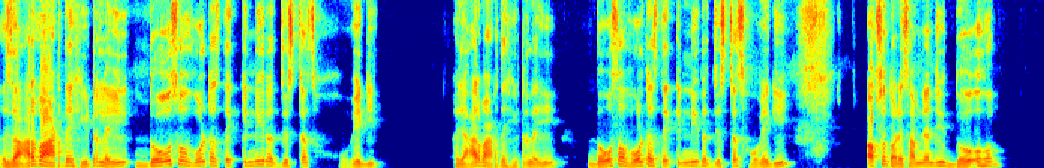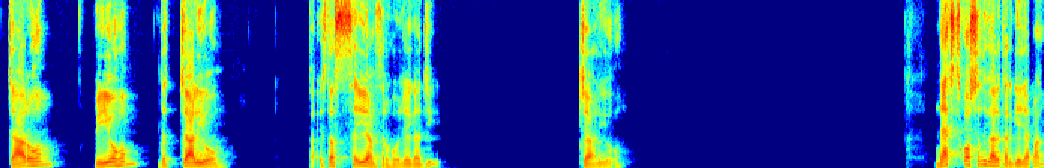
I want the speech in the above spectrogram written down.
1000 ਵਾਟ ਦੇ ਹੀਟਰ ਲਈ 200 ਵੋਲਟਸ ਤੇ ਕਿੰਨੀ ਰੈਜ਼ਿਸਟੈਂਸ ਹੋਵੇਗੀ? 1000 ਵਾਟ ਦੇ ਹੀਟਰ ਲਈ 200 ਵੋਲਟਸ ਤੇ ਕਿੰਨੀ ਰੈਜ਼ਿਸਟੈਂਸ ਹੋਵੇਗੀ? ਆਪਸ਼ਨ ਤੁਹਾਡੇ ਸਾਹਮਣੇ ਹਨ ਜੀ 2 ਓਹਮ 4 ਓਹਮ 20 ਓਹਮ ਜਾਂ 40 ਓਹਮ ਤਾਂ ਇਸ ਦਾ ਸਹੀ ਆਨਸਰ ਹੋ ਜਾਏਗਾ ਜੀ 40 ਨੈਕਸਟ ਕੁਐਸਚਨ ਦੀ ਗੱਲ ਕਰੀਏ ਜੇ ਆਪਾਂ।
